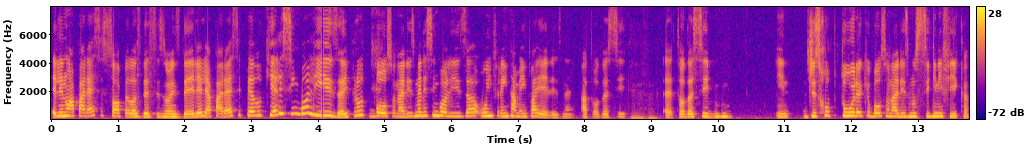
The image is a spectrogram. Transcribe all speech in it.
ele não aparece só pelas decisões dele, ele aparece pelo que ele simboliza. E para o bolsonarismo ele simboliza o enfrentamento a eles, né? A todo esse, uhum. é, toda essa disruptura que o bolsonarismo significa.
